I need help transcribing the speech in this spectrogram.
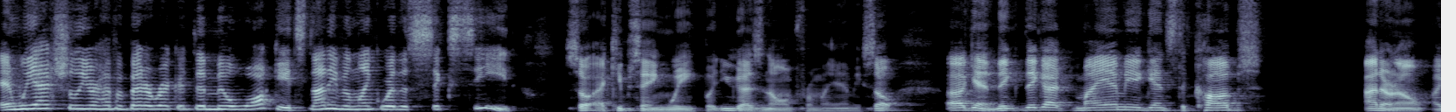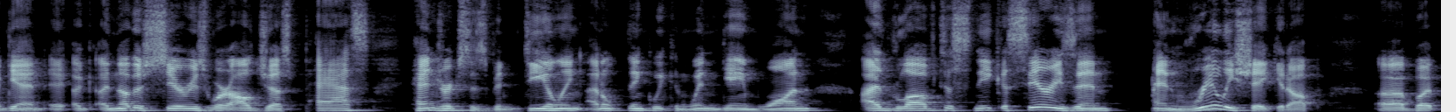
and we actually have a better record than Milwaukee. It's not even like we're the sixth seed. So I keep saying we, but you guys know I'm from Miami. So uh, again, they, they got Miami against the Cubs. I don't know. Again, a, another series where I'll just pass. Hendricks has been dealing. I don't think we can win game one. I'd love to sneak a series in and really shake it up. Uh, but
